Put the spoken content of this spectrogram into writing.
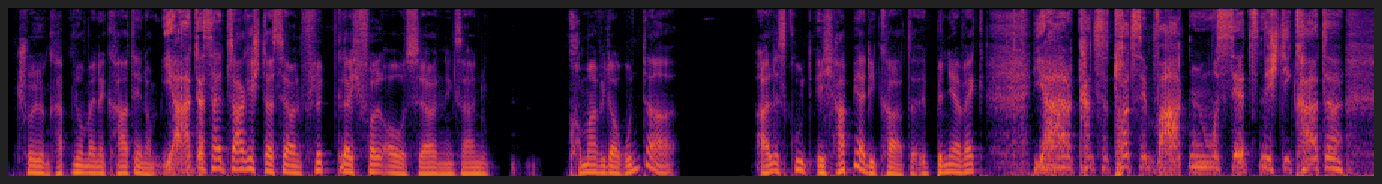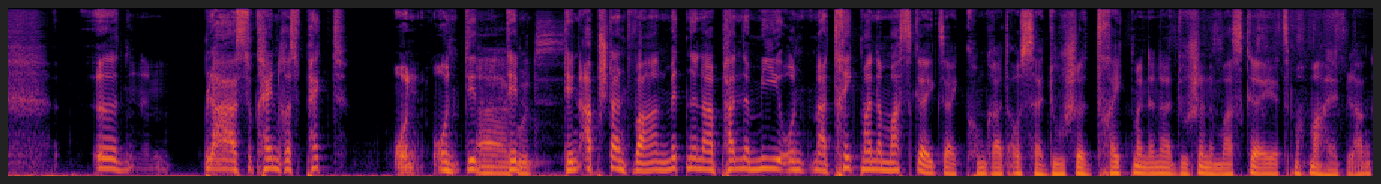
Entschuldigung, hab nur meine Karte genommen. Ja, deshalb sage ich das ja und flippt gleich voll aus. Ja, und ich sage, komm mal wieder runter. Alles gut, ich hab ja die Karte, ich bin ja weg. Ja, kannst du trotzdem warten, musst jetzt nicht die Karte. Äh, bla, hast du keinen Respekt. Und, und den, Ah, den, den Abstand wahren mitten in der Pandemie und man trägt mal eine Maske. Ich sag, komm gerade aus der Dusche, trägt man in der Dusche eine Maske, jetzt mach mal halblang.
